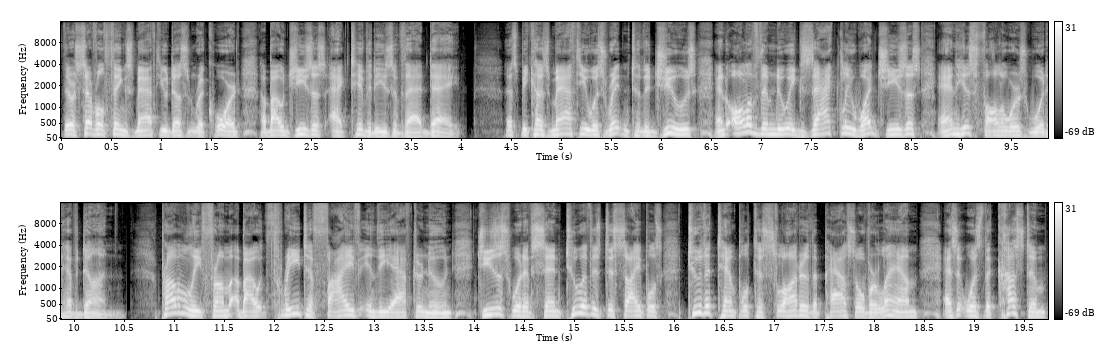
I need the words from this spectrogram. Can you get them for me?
There are several things Matthew doesn't record about Jesus' activities of that day. That's because Matthew was written to the Jews, and all of them knew exactly what Jesus and his followers would have done. Probably from about 3 to 5 in the afternoon, Jesus would have sent two of his disciples to the temple to slaughter the Passover lamb, as it was the custom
